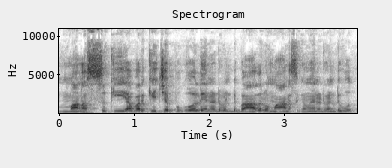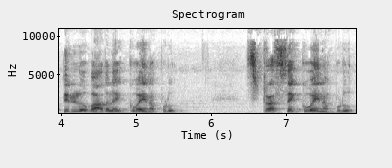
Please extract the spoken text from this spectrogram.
మనస్సుకి ఎవరికీ చెప్పుకోలేనటువంటి బాధలు మానసికమైనటువంటి ఒత్తిళ్ళు బాధలు ఎక్కువైనప్పుడు స్ట్రెస్ ఎక్కువైనప్పుడు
